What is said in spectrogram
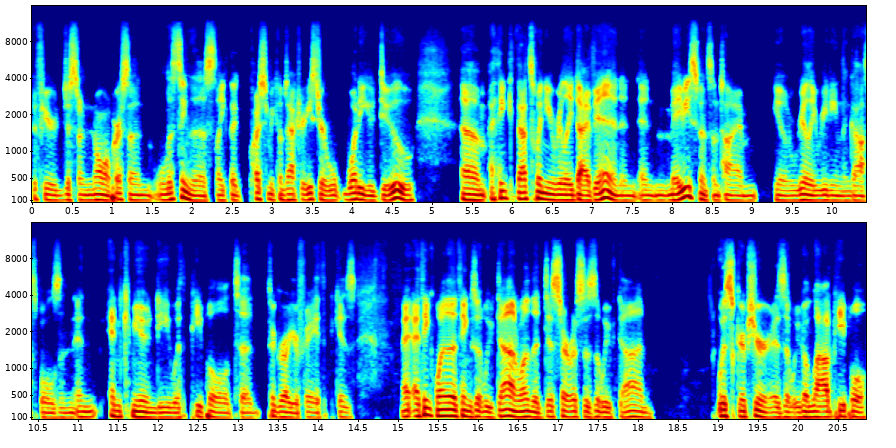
if you're just a normal person listening to this, like the question becomes after Easter, what do you do? Um, I think that's when you really dive in and and maybe spend some time, you know, really reading the Gospels and and in community with people to to grow your faith. Because I, I think one of the things that we've done, one of the disservices that we've done with scripture is that we've allowed people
